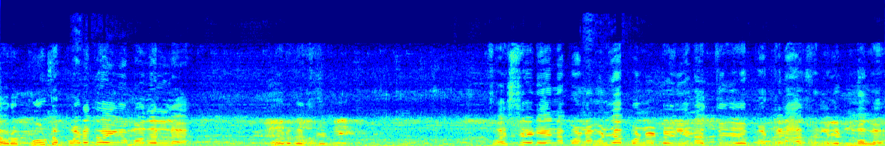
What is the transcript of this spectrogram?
அவரை கூட்டு படுக்க வைங்க முதல்ல. படுக்க ஃபர்ஸ்ட் எய்ட் என்ன பண்ண முடிஞ்சா பண்ணட்டும். இல்லைன்னா பட்டன் ஹாஸ்பிட்டல் கட்டுமோங்க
